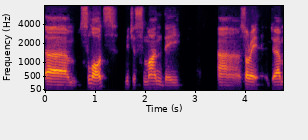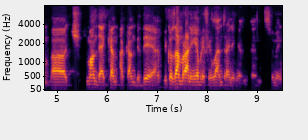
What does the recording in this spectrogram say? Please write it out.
um, slots, which is Monday. Uh, sorry, um, uh, Monday I can I can't be there because I'm running everything land training and, and swimming.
